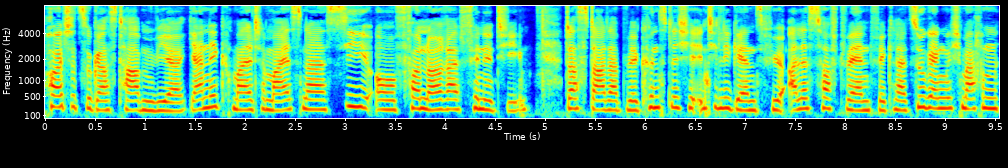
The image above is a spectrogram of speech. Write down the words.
Heute zu Gast haben wir Yannick Malte Meissner, CEO von Neuralfinity. Das Startup will künstliche Intelligenz für alle Softwareentwickler zugänglich machen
